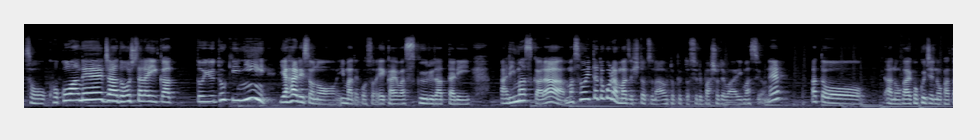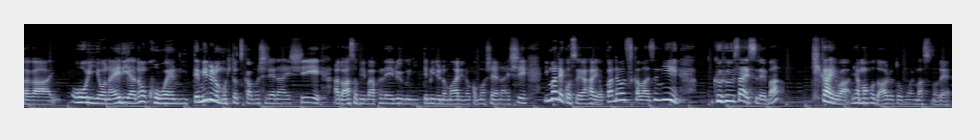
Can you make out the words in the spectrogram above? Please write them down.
そう、ここはね、じゃあどうしたらいいかという時に、やはりその、今でこそ英会話スクールだったり、ありますから、まあそういったところはまず一つのアウトプットする場所ではありますよね。あと、あの、外国人の方が多いようなエリアの公園に行ってみるのも一つかもしれないし、あの、遊び場、プレイルームに行ってみるのもありのかもしれないし、今でこそやはりお金を使わずに工夫さえすれば、機会は山ほどあると思いますので、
